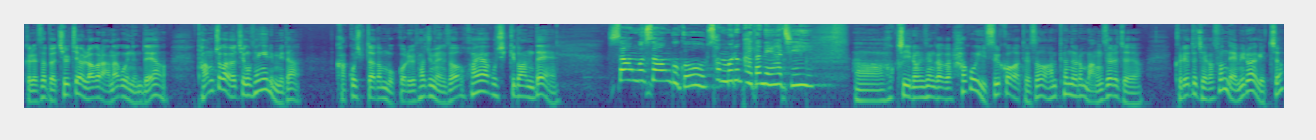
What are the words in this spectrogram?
그래서 며칠째 연락을 안 하고 있는데요. 다음 주가 여자친구 생일입니다. 갖고 싶다던 목걸이를 사주면서 화해하고 싶기도 한데 싸운 건 싸운 거고 선물은 받아내야지. 아 혹시 이런 생각을 하고 있을 것 같아서 한편으로는 망설여져요. 그래도 제가 손 내밀어야겠죠?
